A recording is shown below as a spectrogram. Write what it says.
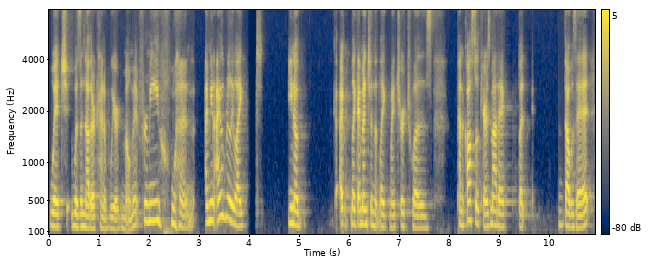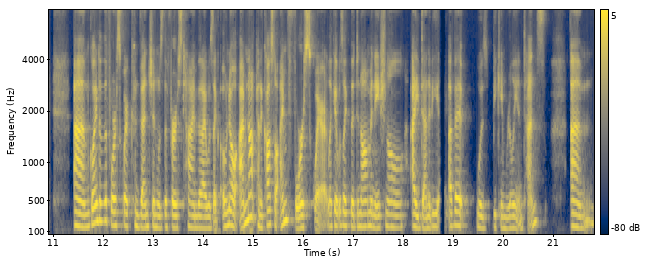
which was another kind of weird moment for me when I mean, I really liked, you know, I, like I mentioned that like my church was Pentecostal charismatic, but that was it. Um, going to the Foursquare convention was the first time that I was like, oh no, I'm not Pentecostal, I'm Foursquare. Like it was like the denominational identity of it was became really intense. Um,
